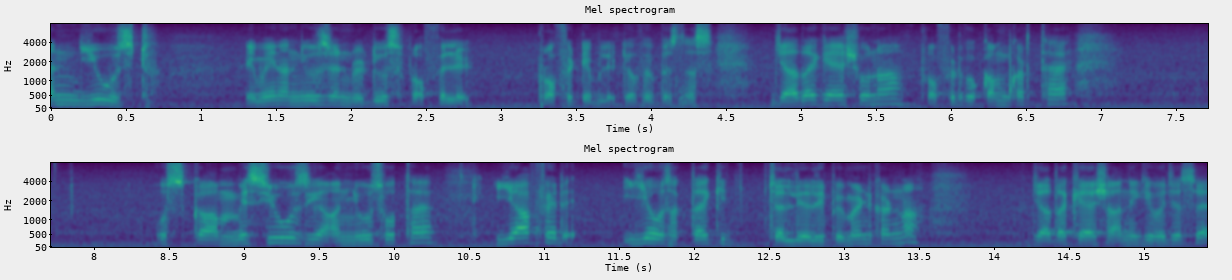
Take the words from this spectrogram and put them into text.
unused remain unused and reduce profit profitability of a business ज़्यादा कैश होना प्रॉफिट को कम करता है। उसका मिसयूज़ या अनयूज़ होता है या फिर ये हो सकता है कि जल्दी जल्दी पेमेंट करना ज़्यादा कैश आने की वजह से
